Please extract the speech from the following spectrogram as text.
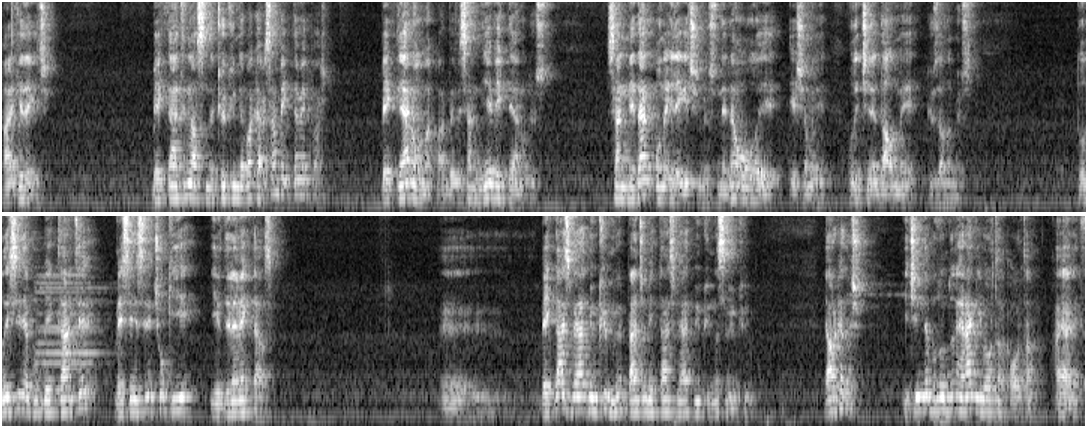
Harekete geç. Beklentinin aslında kökünde bakarsan beklemek var. Bekleyen olmak var. Ve sen niye bekleyen oluyorsun? Sen neden onu ele geçirmiyorsun? Neden o olayı yaşamayı, onun içine dalmayı göze alamıyorsun? Dolayısıyla bu beklenti meselesini çok iyi irdelemek lazım. Ee, beklentisiz bir hayat mümkün mü? Bence beklentisiz bir hayat mümkün. Nasıl mümkün? Ya arkadaş, içinde bulunduğun herhangi bir ortam, ortam hayal et.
